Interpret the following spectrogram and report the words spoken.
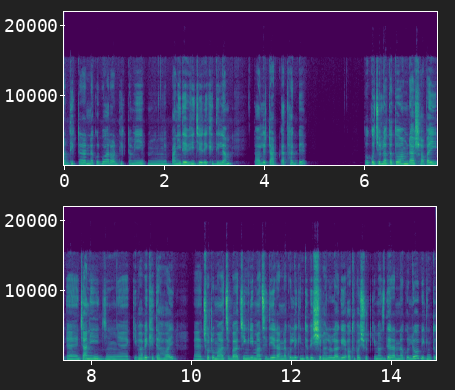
অর্ধেকটা রান্না করব আর অর্ধেকটা আমি পানি দিয়ে ভিজিয়ে রেখে দিলাম। তাহলে টাটকা থাকবে। তো কচুর লতা তো আমরা সবাই জানি কীভাবে খেতে হয়। ছোট মাছ বা চিংড়ি মাছ দিয়ে রান্না করলে কিন্তু বেশি ভালো লাগে, অথবা শুটকি মাছ দিয়ে রান্না করলেও কিন্তু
